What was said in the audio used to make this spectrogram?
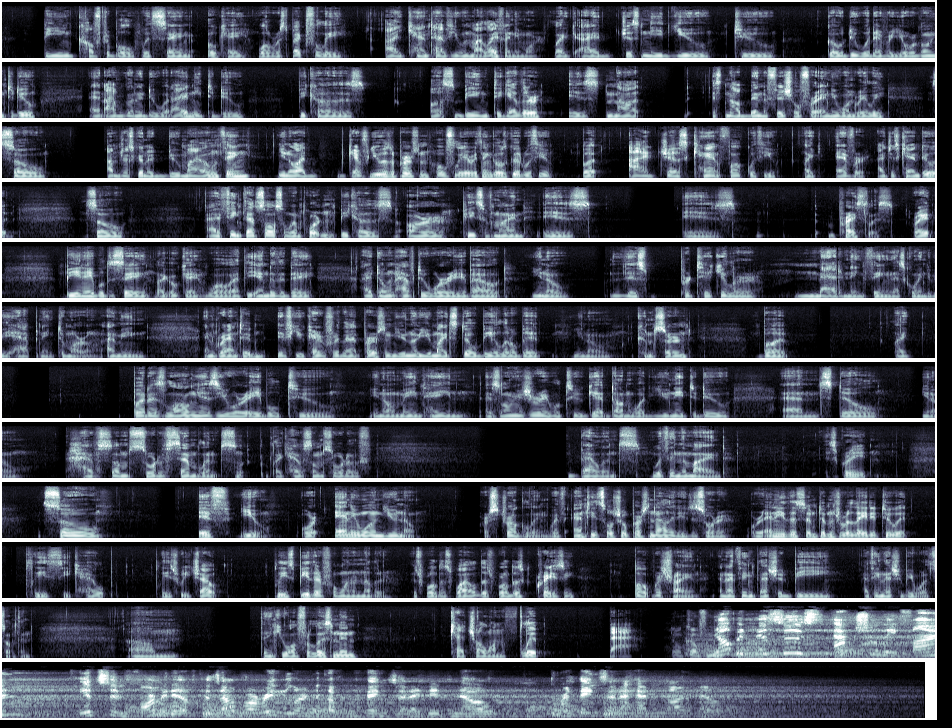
being comfortable with saying, okay, well, respectfully, I can't have you in my life anymore. Like, I just need you to go do whatever you're going to do and I'm going to do what I need to do because us being together is not it's not beneficial for anyone really. So I'm just going to do my own thing. You know, I care for you as a person. Hopefully everything goes good with you, but I just can't fuck with you like ever. I just can't do it. So I think that's also important because our peace of mind is is priceless, right? Being able to say like okay well at the end of the day i don't have to worry about you know this particular maddening thing that's going to be happening tomorrow. I mean and granted if you care for that person you know you might still be a little bit you know concerned but like but as long as you are able to you know maintain as long as you're able to get done what you need to do and still you know have some sort of semblance, like have some sort of balance within the mind. It's great. So, if you or anyone you know are struggling with antisocial personality disorder or any of the symptoms related to it, please seek help. Please reach out. Please be there for one another. This world is wild. This world is crazy, but we're trying, and I think that should be. I think that should be worth something. Um, Thank you all for listening. Catch y'all on the flip. Bye. Don't come for me. No, but this is actually fun. It's informative because I've already learned a couple of things that I didn't know or things that I hadn't thought about.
